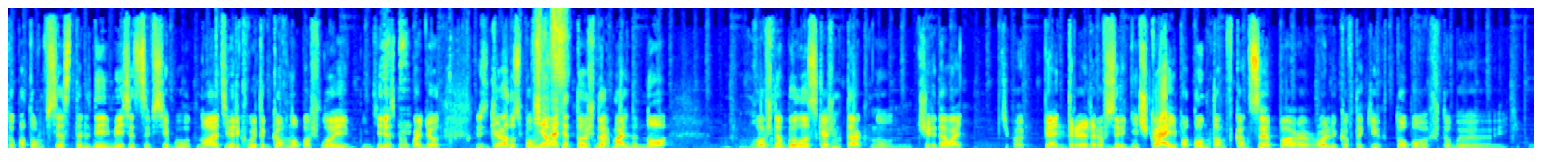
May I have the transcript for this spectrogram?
то потом все остальные месяцы все будут, ну а теперь какое-то говно пошло, и интерес пропадет. То есть градус повышать Я- это тоже нормально, но можно было, скажем так, ну, чередовать типа 5 Мгм. трейлеров середнячка, и потом там в конце пара роликов таких топовых, чтобы типа,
